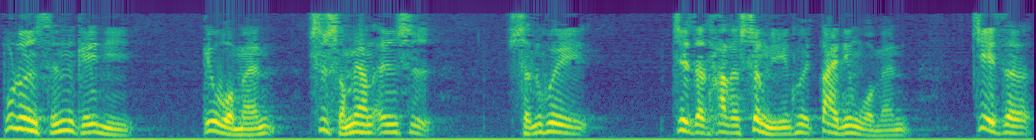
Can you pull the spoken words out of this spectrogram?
不论神给你。给我们是什么样的恩赐？神会借着他的圣灵会带领我们，借着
